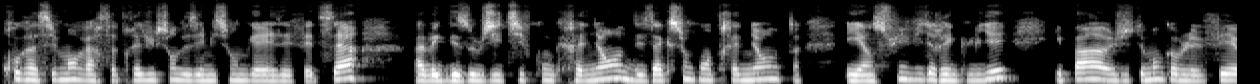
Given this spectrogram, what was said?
progressivement vers cette réduction des émissions de gaz à effet de serre avec des objectifs contraignants, des actions contraignantes et un suivi régulier et pas justement comme le fait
